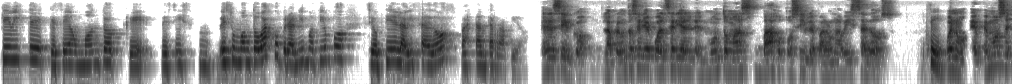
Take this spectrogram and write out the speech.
¿qué viste que sea un monto que decís, mm, es un monto bajo, pero al mismo tiempo se obtiene la visa de dos bastante rápido? Es decir, la pregunta sería cuál sería el, monto más bajo posible para una visa de dos. Sí. Bueno, hemos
